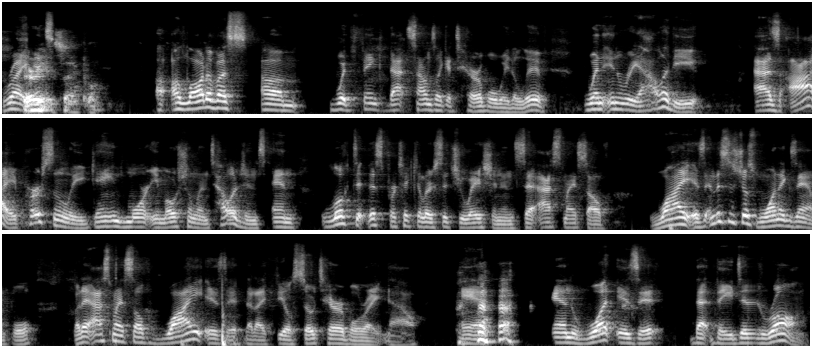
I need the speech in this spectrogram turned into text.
Right. Very insightful. A, a lot of us um, would think that sounds like a terrible way to live, when in reality, as I personally gained more emotional intelligence and looked at this particular situation and said, asked myself, why is, and this is just one example, but I asked myself, why is it that I feel so terrible right now? And and what is it that they did wrong?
